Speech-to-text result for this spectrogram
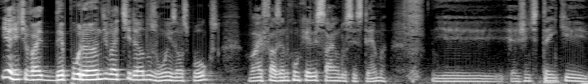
E a gente vai depurando e vai tirando os ruins aos poucos, vai fazendo com que eles saiam do sistema. E a gente tem que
